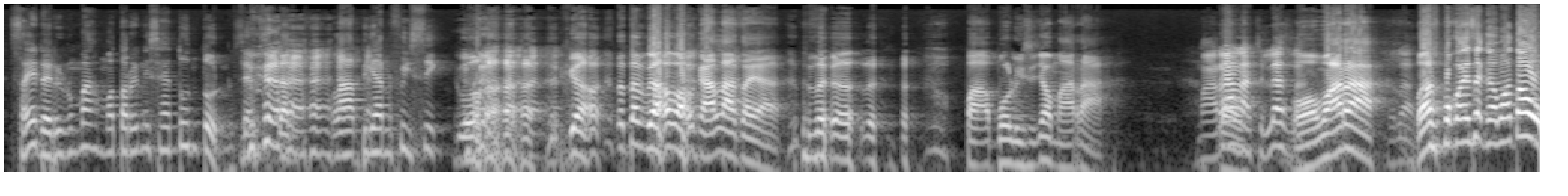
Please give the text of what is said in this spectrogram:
Saya dari rumah motor ini saya tuntun. Saya sedang latihan fisik. Nggak- tetap gak mau kalah saya. Pak polisinya marah. Marah lah Oh. jelas lah. Oh marah. Jelas. Mas pokoknya saya nggak mau tahu.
